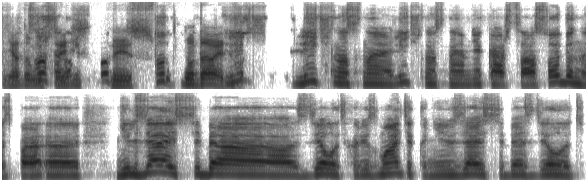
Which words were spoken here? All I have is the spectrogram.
Я думаю, Слушай, что ну, из... тут ну давай. Лич, личностная, личностная, мне кажется, особенность. Э, нельзя из себя сделать харизматика, нельзя из себя сделать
